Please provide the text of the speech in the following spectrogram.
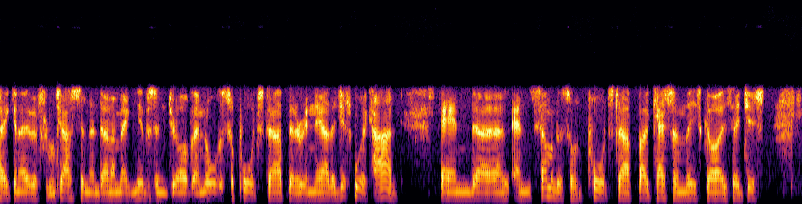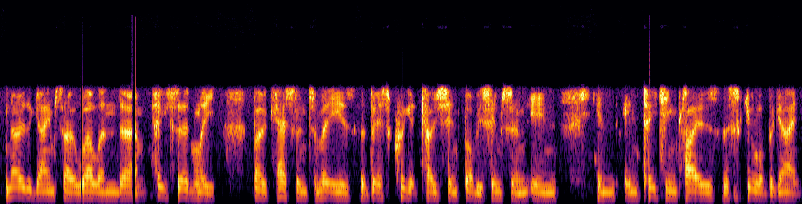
taken over from Justin and done a magnificent job. And all the support staff that are in now, they just work hard and uh, and some of the support staff, Beau Casson, these guys, they just know the game so well, and um, he certainly Beau Casson to me is the best cricket coach since Bobby Simpson in in in teaching players the skill of the game.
